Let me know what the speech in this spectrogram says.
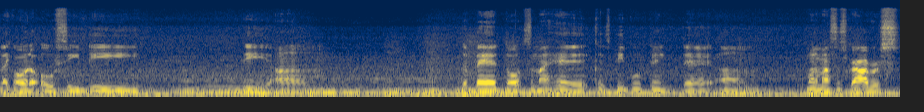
like all the OCD, the um, the bad thoughts in my head, because people think that um, one of my subscribers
